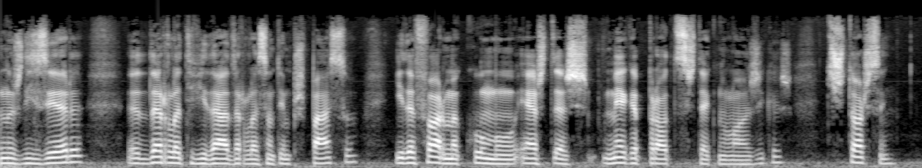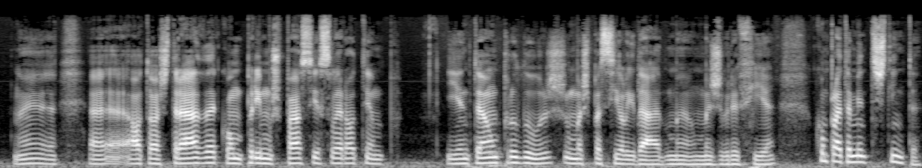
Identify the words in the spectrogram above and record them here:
nos dizer uh, da relatividade da relação tempo-espaço e da forma como estas mega próteses tecnológicas distorcem. É? A, a autoestrada comprime o espaço e acelera o tempo e então produz uma espacialidade, uma, uma geografia completamente distinta.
